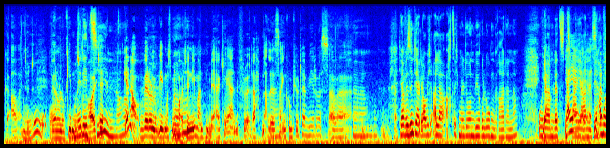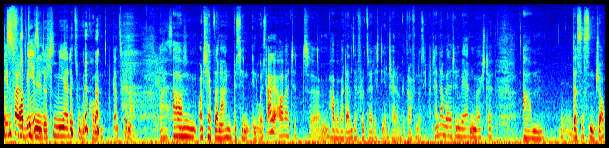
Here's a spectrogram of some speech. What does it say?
gearbeitet. Oh, Virologie muss Medizin, man aha. heute. Genau, Virologie muss man heute niemandem mehr erklären. Früher dachten alle, es sei ein Computervirus, aber ähm, ich hab Ja, wir sind ja, glaube ich, alle 80 Millionen Virologen gerade, ne? Oder ja. im letzten ja, zwei ja, ja, Jahren. Wir haben auf uns jeden Fall fortgebildet. wesentlich mehr dazugekommen, ganz genau. Ah, Ähm, und ich habe danach ein bisschen in den USA gearbeitet, ähm, habe aber dann sehr frühzeitig die Entscheidung getroffen, dass ich Patentanwältin werden möchte. Ähm, das ist ein Job,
